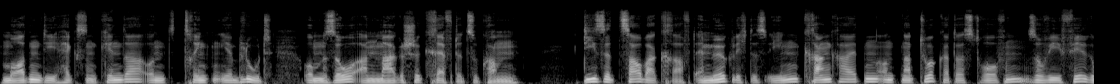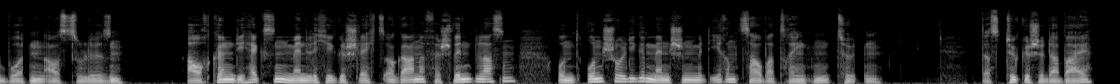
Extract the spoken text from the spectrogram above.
morden die Hexen Kinder und trinken ihr Blut, um so an magische Kräfte zu kommen. Diese Zauberkraft ermöglicht es ihnen, Krankheiten und Naturkatastrophen sowie Fehlgeburten auszulösen. Auch können die Hexen männliche Geschlechtsorgane verschwinden lassen und unschuldige Menschen mit ihren Zaubertränken töten. Das Tückische dabei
